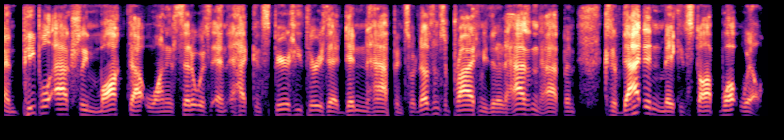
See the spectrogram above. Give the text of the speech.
And people actually mocked that one and said it was and had conspiracy theories that didn't happen. So it doesn't surprise me that it hasn't happened because if that didn't make it stop, what will?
